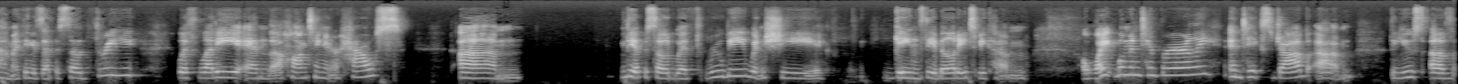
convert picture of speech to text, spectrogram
um, I think it's episode three with Leti and the haunting in her house. Um, the episode with Ruby when she gains the ability to become a white woman temporarily and takes a job. Um, the use of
